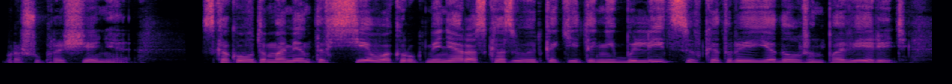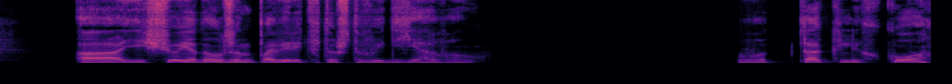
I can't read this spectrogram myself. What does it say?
Прошу прощения. С какого-то момента все вокруг меня рассказывают какие-то небылицы, в которые я должен поверить. А еще я должен поверить в то, что вы дьявол. Вот так легко,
